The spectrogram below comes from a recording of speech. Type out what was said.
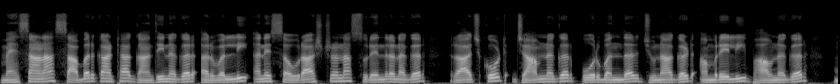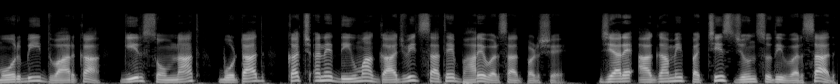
મહેસાણા, સાબરકાંઠા, ગાંધીનગર, અરવલ્લી અને સૌરાષ્ટ્રના સુરેન્દ્રનગર, રાજકોટ, જામનગર, પોરબંદર, જૂનાગઢ, અમરેલી, ભાવનગર, મોરબી, દ્વારકા, ગીર સોમનાથ, બોટાદ, કચ્છ અને દીવમાં ગાજવીજ સાથે ભારે વરસાદ પડશે. જ્યારે આગામી પચીસ જૂન સુધી વરસાદ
